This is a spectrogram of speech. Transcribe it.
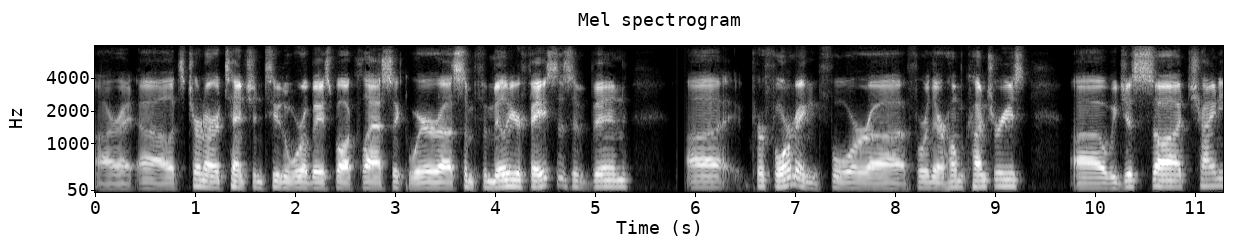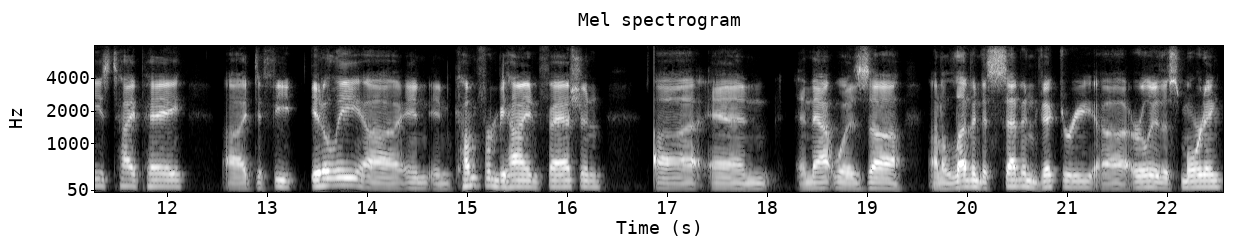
All right, uh, let's turn our attention to the World Baseball Classic, where uh, some familiar faces have been uh, performing for uh, for their home countries. Uh, we just saw Chinese Taipei uh, defeat Italy in in come from behind fashion, and and that was an 11 to seven victory earlier this morning.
